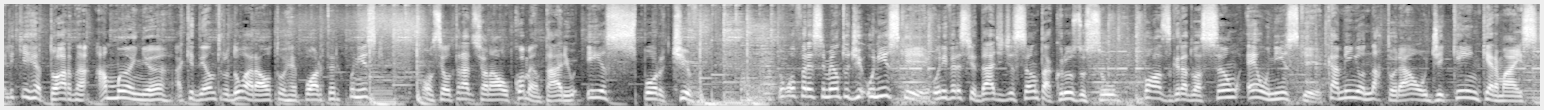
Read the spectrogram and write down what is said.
Ele que retorna amanhã aqui dentro do Arauto Repórter Unisque com seu tradicional comentário esportivo. Um oferecimento de Unisque, Universidade de Santa Cruz do Sul. Pós-graduação é Unisque, caminho natural de quem quer mais.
